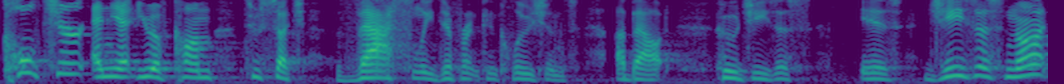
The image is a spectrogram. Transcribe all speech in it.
culture, and yet you have come to such vastly different conclusions about who Jesus is. Jesus not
